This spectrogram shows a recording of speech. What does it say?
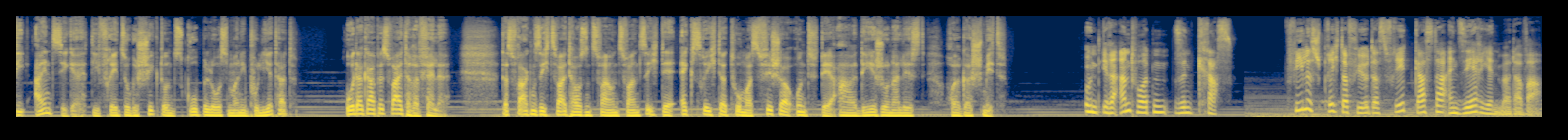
die einzige, die Fred so geschickt und skrupellos manipuliert hat? Oder gab es weitere Fälle? Das fragen sich 2022 der Ex-Richter Thomas Fischer und der ARD-Journalist Holger Schmidt. Und ihre Antworten sind krass. Vieles spricht dafür, dass Fred Gaster ein Serienmörder war.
